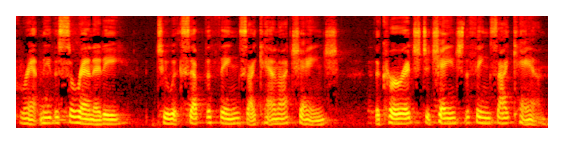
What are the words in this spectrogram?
grant me the serenity to accept the things I cannot change, the courage to change the things I can,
